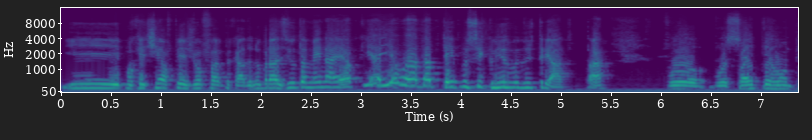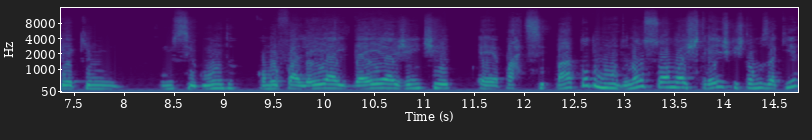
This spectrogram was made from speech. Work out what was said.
e porque tinha Peugeot fabricada no Brasil também na época, e aí eu adaptei para o ciclismo do triatlo, tá? Vou, vou só interromper aqui um, um segundo. Como eu falei, a ideia é a gente é, participar, todo mundo, não só nós três que estamos aqui,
